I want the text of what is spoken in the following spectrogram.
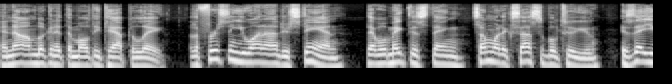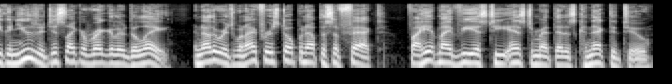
and now I'm looking at the multi tap delay. The first thing you want to understand that will make this thing somewhat accessible to you is that you can use it just like a regular delay. In other words, when I first open up this effect, if I hit my VST instrument that is connected to,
